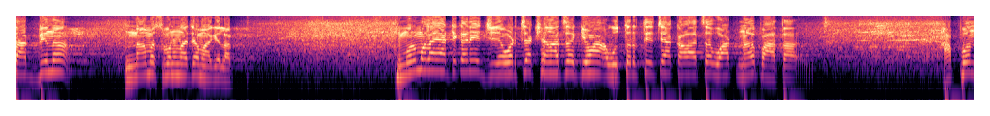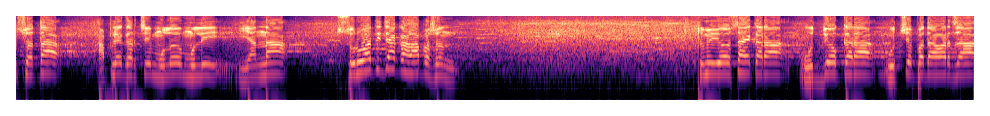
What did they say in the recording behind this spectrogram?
ताकदीनं नामस्मरणाच्या मागे लागतो म्हणून मला या ठिकाणी शेवटच्या क्षणाचं किंवा उतरतेच्या काळाचं वाट न पाहता आपण स्वतः आपल्या घरचे मुलं मुली यांना सुरुवातीच्या काळापासून तुम्ही व्यवसाय करा उद्योग करा उच्च पदावर जा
